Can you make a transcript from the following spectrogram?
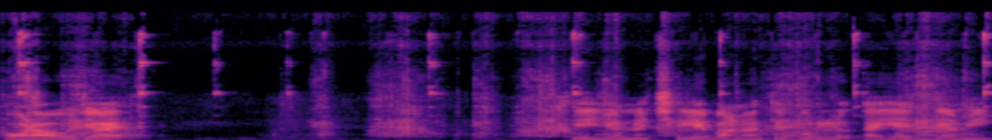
করাও যায়। সেই জন্য ছেলে বানাতে বলল, তাই আজকে আমি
